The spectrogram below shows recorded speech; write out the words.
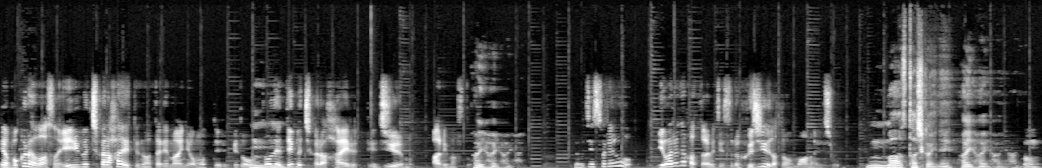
や、僕らはその入り口から入るっていうのは当たり前に思ってるけど、うんうん当然出口から入るっていう自由もありますと。はいはいはいはい。別にそれを言われなかったら別にそれは不自由だとは思わないでしょ。うん、まあ確かにね。はいはいはいはい。うん。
